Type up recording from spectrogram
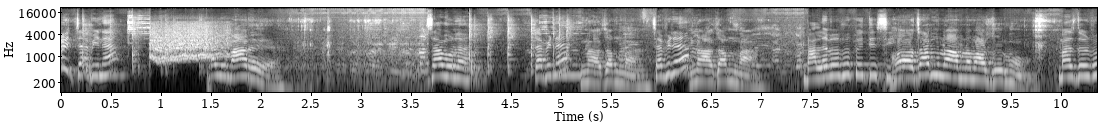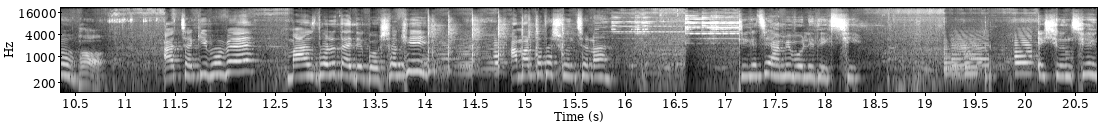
এই, যাবি না? খালি মারে। যাব না। যাবি না? না যাব না। যাবি না? না যাব না। ভালোভাবে কইতেছি। হ্যাঁ যাব না আমরা মাছ ধরবো। মাছ ধরবো? হ্যাঁ। আচ্ছা কীভাবে মাছ ধরে তাই দেখব? সখী আমার কথা শুনছে না। ঠিক আছে আমি বলে দেখছি। এই শুনছেন?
